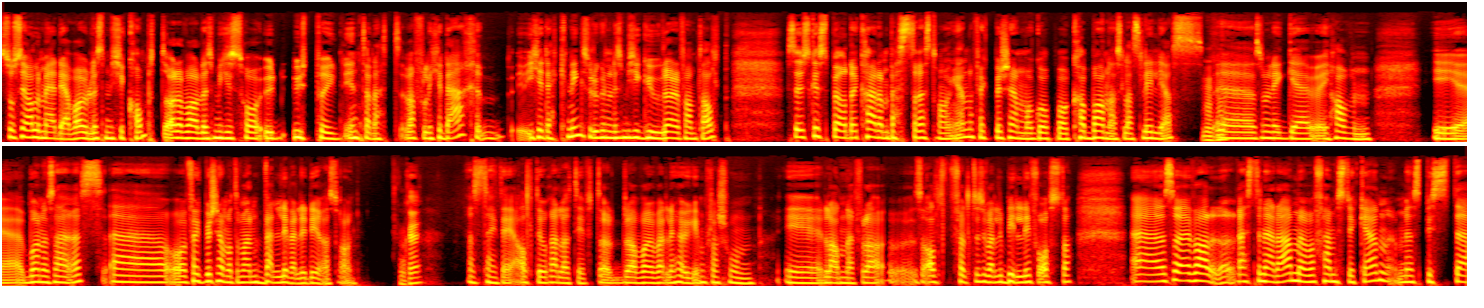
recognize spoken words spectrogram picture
Sosiale medier var jo liksom ikke kommet, og det var liksom ikke så utbygd internett, i hvert fall ikke der. Ikke dekning, så du kunne liksom ikke google det fram til alt. Så jeg husker jeg spurte hva er den beste restauranten, og fikk beskjed om å gå på Cabanas Las Lilias, mm -hmm. uh, som ligger i havnen i eh, Buenos Aires, Og og fikk beskjed om at det var en veldig, veldig dyr restaurant. Okay. Og så tenkte jeg alt er jo relativt, og da var jo veldig høy inflasjon i landet, for da, så alt føltes jo veldig billig for oss, da. Eh, så jeg var, reiste ned der, vi var fem stykken. vi spiste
